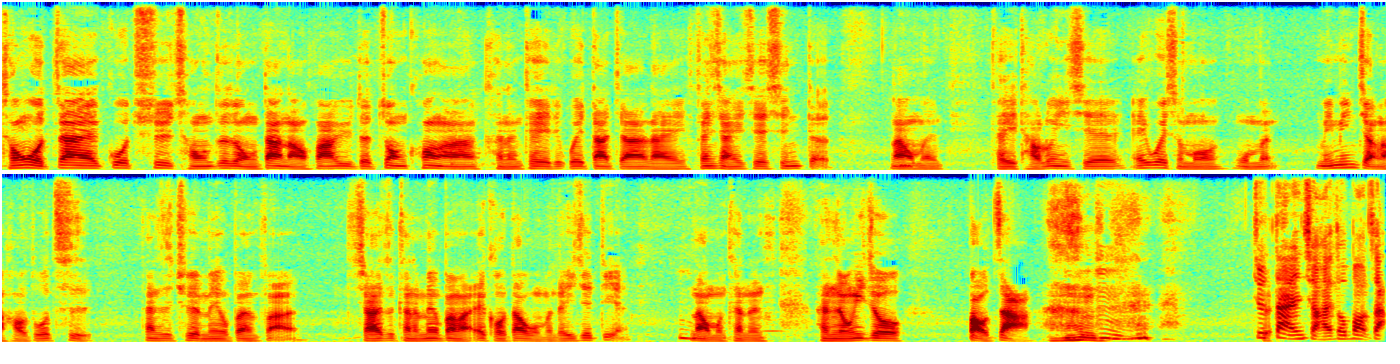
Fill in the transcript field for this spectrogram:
从我在过去从这种大脑发育的状况啊，可能可以为大家来分享一些心得。那我们可以讨论一些，诶，为什么我们明明讲了好多次，但是却没有办法，小孩子可能没有办法 echo 到我们的一些点，那我们可能很容易就爆炸。嗯，就大人小孩都爆炸。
